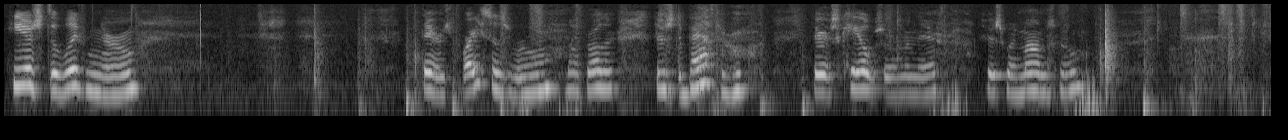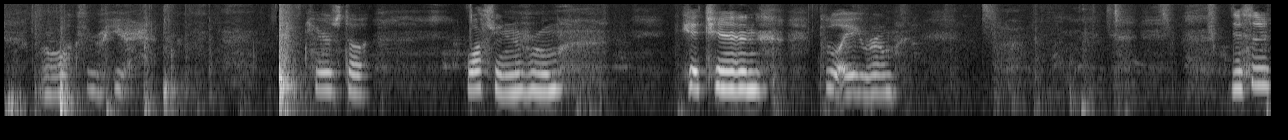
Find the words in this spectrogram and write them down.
Here's the living room. There's Bryce's room, my brother. There's the bathroom. There's Caleb's room in there. There's my mom's room. I'll walk through here. Here's the washing room, kitchen, playroom. This is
